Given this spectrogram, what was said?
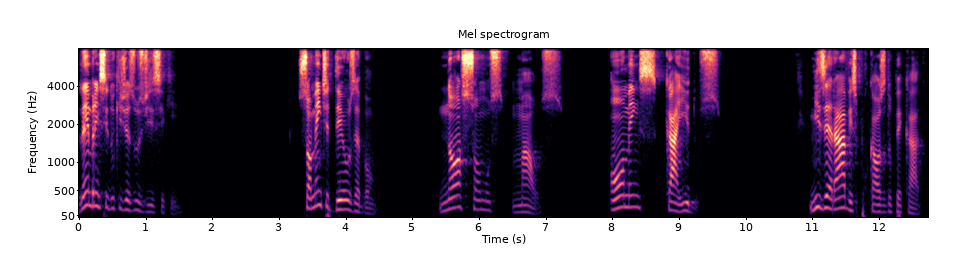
Lembrem-se do que Jesus disse aqui. Somente Deus é bom. Nós somos maus, homens caídos, miseráveis por causa do pecado.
